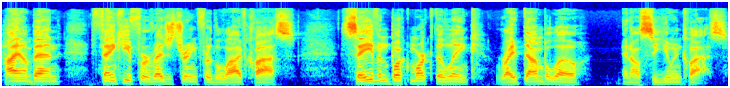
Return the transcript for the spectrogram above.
Hi, I'm Ben. Thank you for registering for the live class. Save and bookmark the link right down below, and I'll see you in class.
